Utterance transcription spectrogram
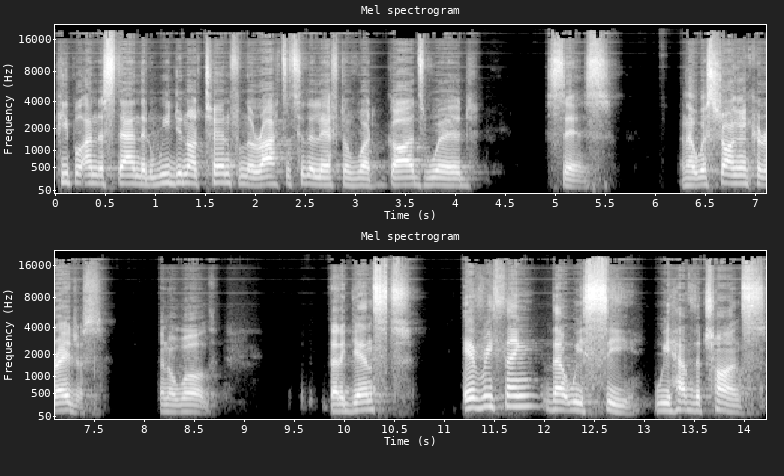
people understand that we do not turn from the right or to the left of what God's word says, and that we're strong and courageous in a world that against everything that we see, we have the chance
